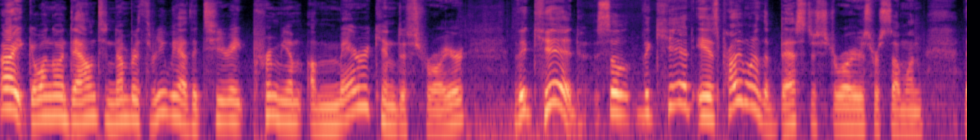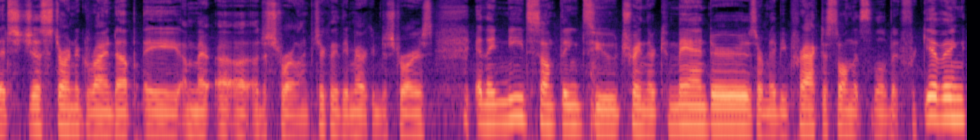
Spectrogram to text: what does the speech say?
Alright, going on down to number three, we have the Tier 8 Premium American Destroyer. The Kidd. So the Kidd is probably one of the best destroyers for someone that's just starting to grind up a, a, a destroyer line, particularly the American destroyers, and they need something to train their commanders or maybe practice on that's a little bit forgiving.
